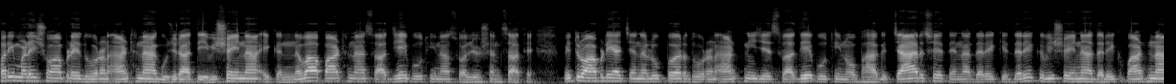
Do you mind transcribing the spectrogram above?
ફરી મળીશું આપણે ધોરણ આઠના ગુજરાતી વિષયના એક નવા પાઠના સ્વાધ્યાય પોથીના સોલ્યુશન સાથે. મિત્રો, આપણે આ ચેનલ ઉપર ધોરણ આઠની જે સ્વાધ્યાય પોથીનો ભાગ ચાર છે, તેના દરેકે દરેક વિષયના, દરેક પાઠના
